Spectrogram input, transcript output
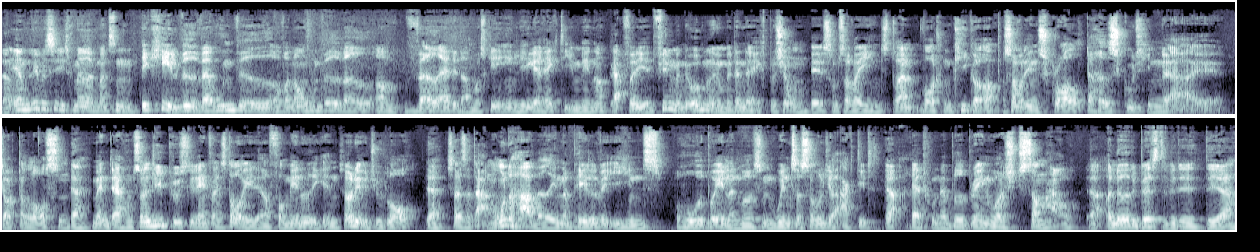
Ja. Jamen lige præcis med, at man sådan ikke helt ved, hvad hun ved, og hvornår hun ved hvad, og hvad er det, der måske egentlig ikke er rigtige minder. Ja. Fordi at filmen åbnede jo med den der eksplosion, øh, som så var i hendes drøm, hvor hun kigger op, og så var det en scroll, der havde skudt hende der, øh, Dr. Lawson. Ja. Men da hun så lige pludselig rent faktisk står i det og får mindet igen, så er det jo Jude Law. Ja. Så altså, der er nogen, der har været inde og pille ved i hendes hoved på en eller anden måde, sådan Winter Soldier-agtigt, Ja. at hun er blevet brainwashed somehow. Ja, og noget af det bedste ved det, det er,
